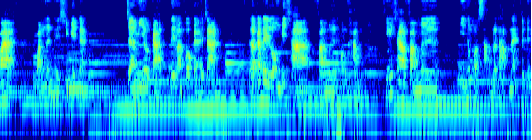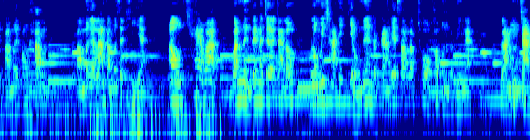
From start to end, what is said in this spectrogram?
ว่าวันหนึ่งในชีวิตเนี่ย จะมีโอกาสได้มาพบกับอาจารย์ แล้วก็ได้ลงวิชาฝ่ามือทองคำที่วิชาฝ่ามือมีทั้งหมด 3 ระดับนะ จะเป็นฝ่ามือทองคำฝ่ามือเงินล้านฝ่ามือเศรษฐีอะ เอาแค่ว่าวันหนึ่งได้มาเจออาจารย์แล้วลงวิชาที่เกี่ยวเนื่องกับการเรียกทรัพย์รับโชคเข้ามือแบบนี้นะหลังจาก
